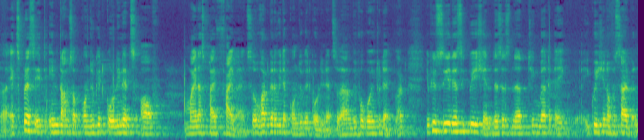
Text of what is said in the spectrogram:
uh, express it in terms of conjugate coordinates of minus 5 5 right? so what gonna be the conjugate coordinates? So uh, before going to that part if you see this equation this is nothing but a equation of a circle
